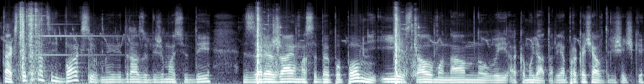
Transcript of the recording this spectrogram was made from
Так, 115 баксів. Ми відразу біжимо сюди, заряджаємо себе по повній і ставимо нам новий акумулятор. Я прокачав трішечки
